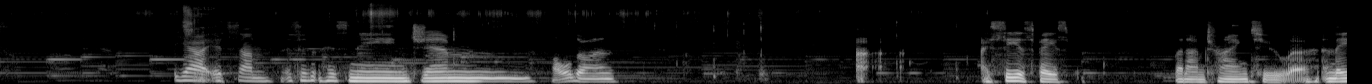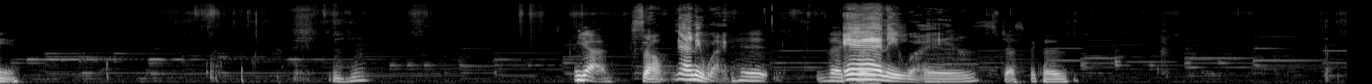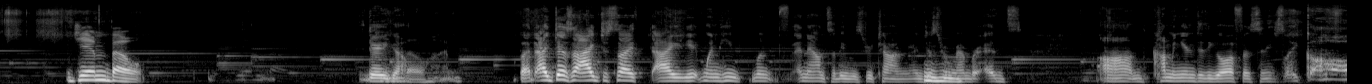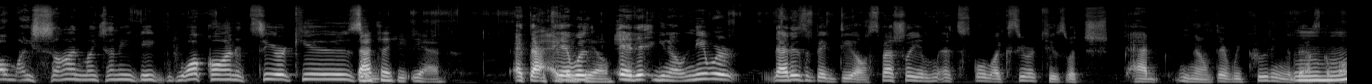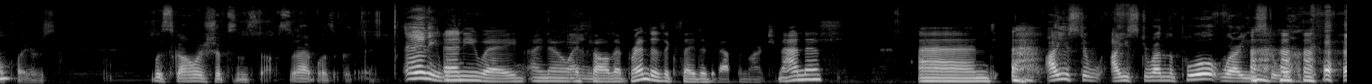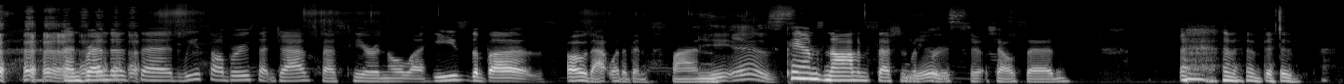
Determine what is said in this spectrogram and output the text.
Yeah, so. it's um, isn't his name Jim? Hold on. I, I see his face, but I'm trying to, uh, and they. Mm-hmm. Yeah. So anyway, his, the anyway is just because Jim Jimbo. There you go. But I just, I just, I, I when he when announced that he was retiring, I just mm-hmm. remember Ed's um, coming into the office and he's like, "Oh, my son, my son, he, he walk on at Syracuse." That's and a yeah. At that, it was deal. it, you know, newer. That is a big deal, especially in, at school like Syracuse, which had you know they're recruiting the basketball mm-hmm. players with scholarships and stuff. So that was a good thing. Anyway. Anyway, I know anyway. I saw that Brenda's excited about the March Madness. And I used to I used to run the pool where I used to work. and Brenda said, We saw Bruce at Jazz Fest here in NOLA. He's the buzz. Oh, that would have been fun. He is. Pam's non obsession with Bruce, Shell said.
